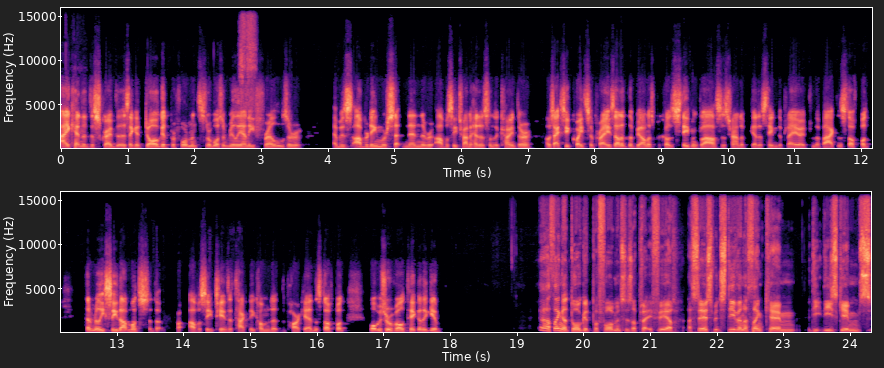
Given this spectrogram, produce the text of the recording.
I kind of described it as like a dogged performance. There wasn't really any frills or it was Aberdeen were sitting in. They were obviously trying to hit us on the counter. I was actually quite surprised at it, to be honest, because Stephen Glass is trying to get his team to play out from the back and stuff, but didn't really see that much. So obviously, change the tactic coming to the parkhead and stuff. But what was your overall take of the game? Yeah, I think a dogged performance is a pretty fair assessment, Stephen. I think um, th- these games,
